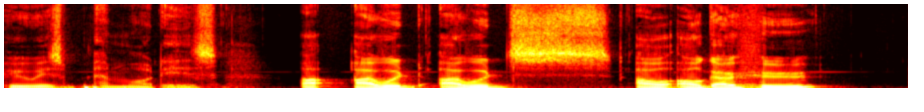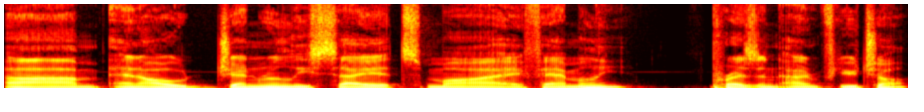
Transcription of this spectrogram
Who is and what is? I, I would. I would. I'll, I'll go who Um, and I'll generally say it's my family, present and future.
